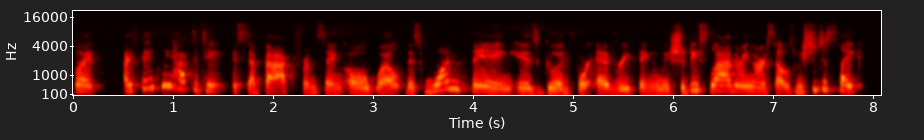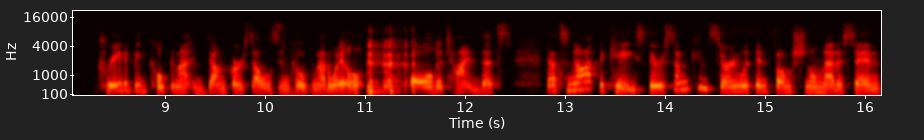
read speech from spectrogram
But I think we have to take a step back from saying, oh, well, this one thing is good for everything. And we should be slathering ourselves. We should just like create a big coconut and dunk ourselves in coconut oil all the time. That's that's not the case. There's some concern within functional medicine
